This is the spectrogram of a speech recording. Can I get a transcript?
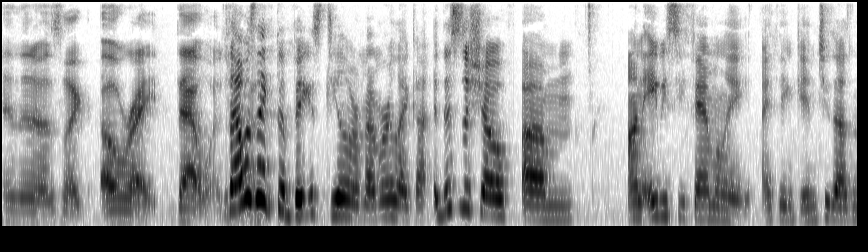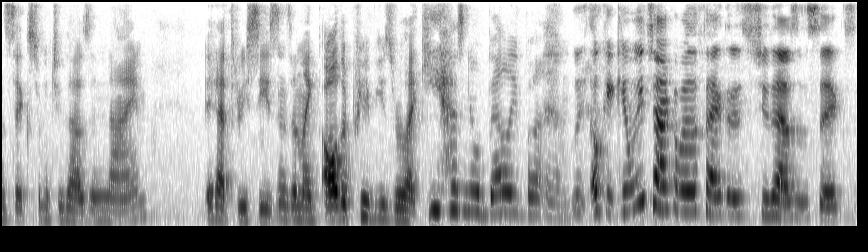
and then I was like, "Oh right, that one." that was like the biggest deal. Remember? Like uh, this is a show um, on ABC Family. I think in 2006 from 2009. It had three seasons, and like all the previews were like, he has no belly button. Okay, can we talk about the fact that it's 2006?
